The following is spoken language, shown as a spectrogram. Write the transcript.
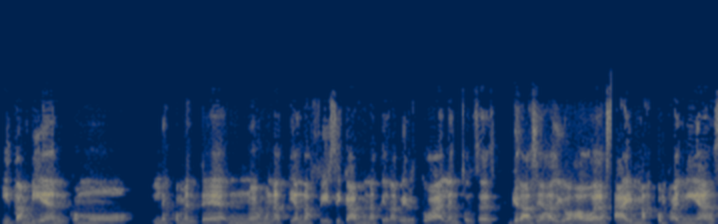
Y también, como les comenté, no es una tienda física, es una tienda virtual, entonces, gracias a Dios, ahora hay más compañías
